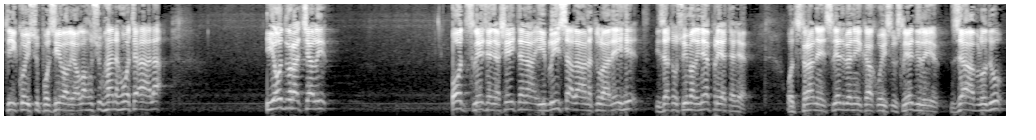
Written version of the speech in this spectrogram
ti koji su pozivali Allahu subhanahu wa ta'ala i odvraćali od sljeđenja šeitana i iblisa, la natula i zato su imali neprijatelje od strane sljedbenika koji su slijedili zabludu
